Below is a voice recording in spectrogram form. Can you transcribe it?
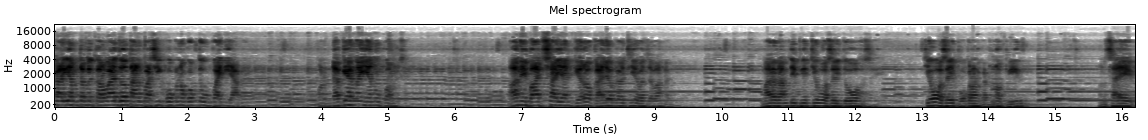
કાર્ય તમે કરવા દો, તાણ પાછી કોક નો કોક તો ઉપાડી આવે પણ ડગે નહીં એનું કોમ છે. અને બાદશાહ યાન ઘેરો ગાલ્યો કઈથી હવે જવાનો મારા રામદેવ કેવો હશે જોવો હશે. કેવો હશે એ પોકરણ ઘટનો પીર? અને સાહેબ,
